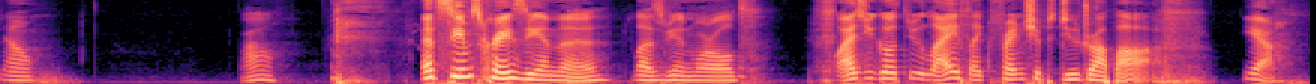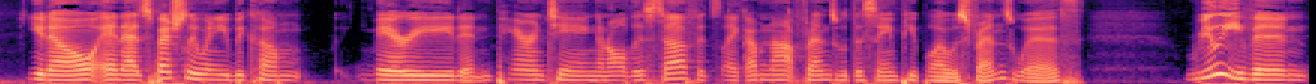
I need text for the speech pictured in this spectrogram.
No. Wow. that seems crazy in the lesbian world. As you go through life, like friendships do drop off, Yeah. you know, and especially when you become married and parenting and all this stuff, it's like I'm not friends with the same people I was friends with. Really, even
